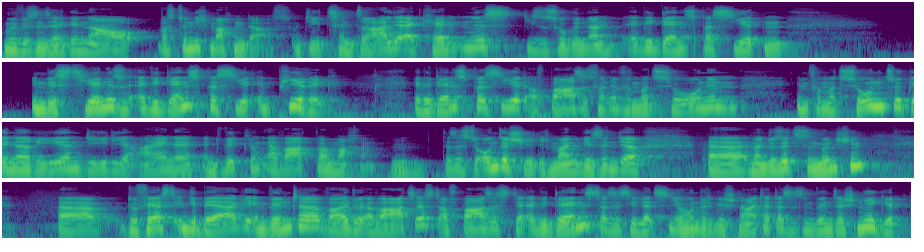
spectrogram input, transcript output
Und wir wissen sehr genau, was du nicht machen darfst. Und die zentrale Erkenntnis dieses sogenannten evidenzbasierten Investieren ist und evidenzbasiert Empirik. Evidenzbasiert auf Basis von Informationen, Informationen zu generieren, die dir eine Entwicklung erwartbar machen. Mhm. Das ist der Unterschied. Ich meine, wir sind ja, äh, ich meine, du sitzt in München, du fährst in die Berge im Winter, weil du erwartest, auf Basis der Evidenz, dass es die letzten Jahrhunderte geschneit hat, dass es im Winter Schnee gibt.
